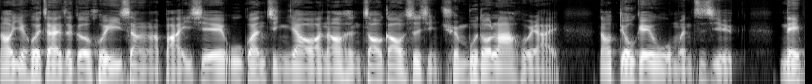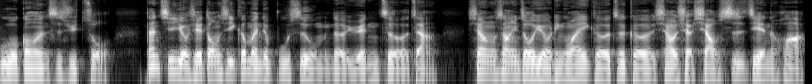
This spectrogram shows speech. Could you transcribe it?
然后也会在这个会议上啊，把一些无关紧要啊，然后很糟糕的事情全部都拉回来，然后丢给我们自己内部的工程师去做。但其实有些东西根本就不是我们的原则，这样。像上一周有另外一个这个小小小事件的话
